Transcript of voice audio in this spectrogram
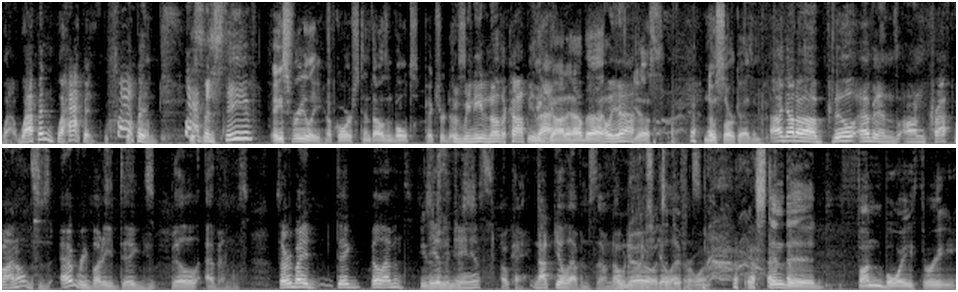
Wa- Wappin? What happened? Wappin. What happened, Steve? Ace Frehley, of course, 10,000 volts, picture disc. Because we need another copy of you that. You gotta have that. Hell yeah. Yes. No sarcasm. I got a Bill Evans on craft vinyl. This is everybody digs Bill Evans. Does everybody dig Bill Evans? He's he a is genius. a genius. Okay, not Gil Evans though. Nobody likes No, it's Gil a different Evans. one. Extended Fun Boy 3.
